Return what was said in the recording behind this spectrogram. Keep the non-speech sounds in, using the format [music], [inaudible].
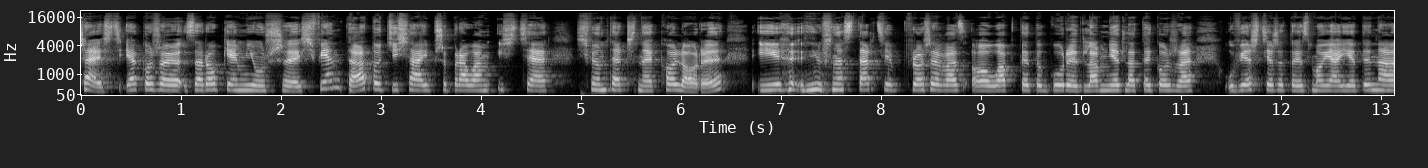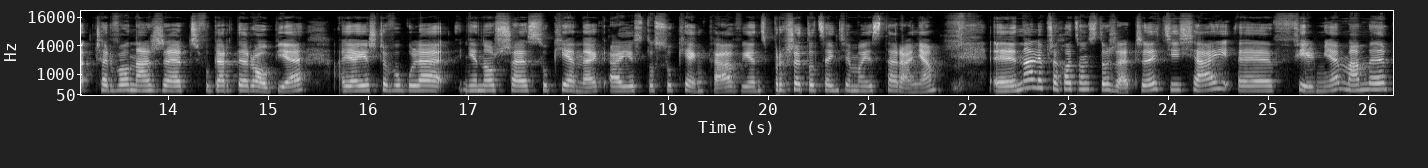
Cześć, jako że za rogiem już e, święta, to dzisiaj przybrałam iście świąteczne kolory i [laughs] już na starcie proszę Was o łapkę do góry dla mnie, dlatego że uwierzcie, że to jest moja jedyna czerwona rzecz w garderobie, a ja jeszcze w ogóle nie noszę sukienek, a jest to sukienka, więc [laughs] proszę docencie moje starania. E, No ale przechodząc do rzeczy, dzisiaj e, w filmie mamy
